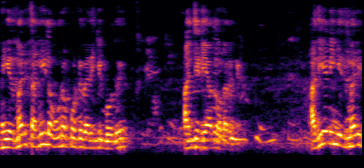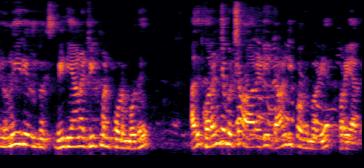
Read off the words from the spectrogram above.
நீங்கள் இது மாதிரி தண்ணியில் ஊற போட்டு விதைக்கும் போது அஞ்சடியாவது வளருங்க. அதையே நீங்கள் இது மாதிரி நுண்ணுயிரியல் ரீதியான ட்ரீட்மெண்ட் போடும்போது அது குறைஞ்சபட்சம் ஆறடி தாண்டி போடும் வழியை குறையாது.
